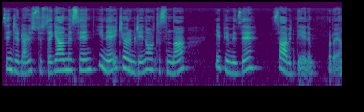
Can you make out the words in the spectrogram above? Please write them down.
Zincirler üst üste gelmesin. Yine iki örümceğin ortasında ipimizi sabitleyelim buraya.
